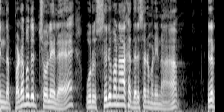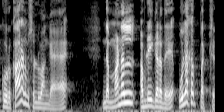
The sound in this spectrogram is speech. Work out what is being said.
இந்த பழமுதிர் சோலையில் ஒரு சிறுவனாக தரிசனம் பண்ணினா இதற்கு ஒரு காரணம் சொல்லுவாங்க. இந்த மணல் அப்படிங்கிறது உலகப்பற்று.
